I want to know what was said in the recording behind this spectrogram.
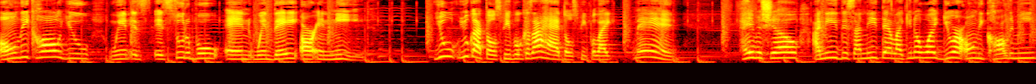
only call you when it's, it's suitable and when they are in need. You you got those people because I had those people like, man, hey Michelle, I need this, I need that. Like, you know what? You are only calling me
